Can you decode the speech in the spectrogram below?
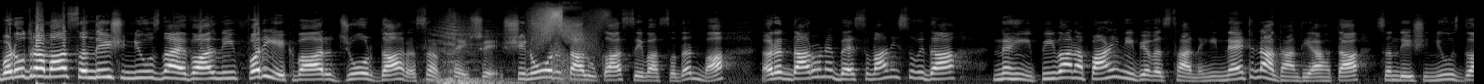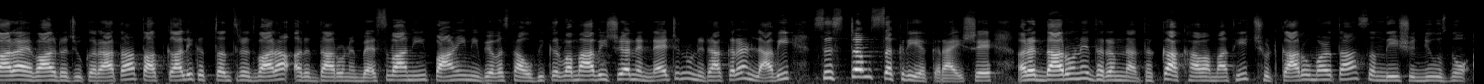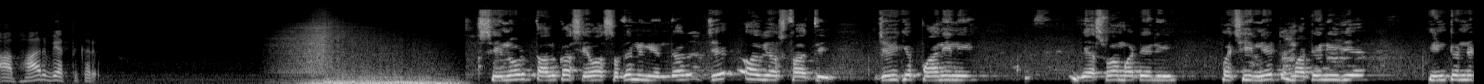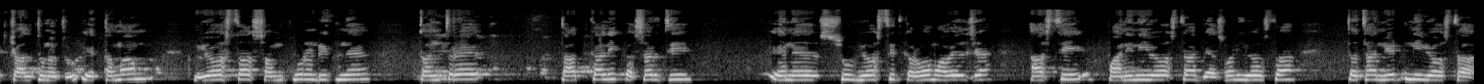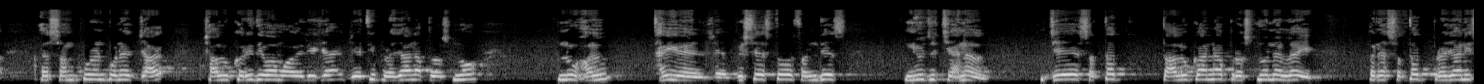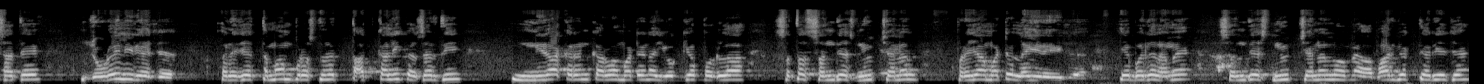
વડોદરામાં સંદેશ ન્યૂઝના અહેવાલની ફરી એકવાર જોરદાર અસર થઈ છે. શિનોર તાલુકા સેવા સદનમાં અરજદારોને બેસવાની સુવિધા નહીં, પીવાના પાણીની વ્યવસ્થા નહીં. નેટના ધાંધિયા હતા. સંદેશ ન્યૂઝ દ્વારા અહેવાલ રજૂ કરાતા તાત્કાલિક તંત્ર દ્વારા અરજદારોને બેસવાની, પાણીની વ્યવસ્થા ઊભી કરવામાં આવી છે અને નેટનું નિરાકરણ લાવી સિસ્ટમ સક્રિય કરાઈ છે. અરજદારોને ધર્મના ધક્કા ખાવામાંથી છુટકારો મળતા સંદેશ ન્યૂઝનો આભાર વ્યક્ત કર્યો. સિનોર તાલુકા સેવા સદનની અંદર જે અવ્યવસ્થા હતી, જેવી કે પાણીની બેસવા માટેની, પછી નેટ માટેની જે ઇન્ટરનેટ ચાલતું નહોતું, એ તમામ વ્યવસ્થા સંપૂર્ણ રીતને તંત્રે તાત્કાલિક અસરથી એને સુવ્યવસ્થિત કરવામાં આવેલ છે. આજથી પાણીની વ્યવસ્થા, બેસવાની વ્યવસ્થા તથા નેટની વ્યવસ્થા એ સંપૂર્ણપણે જા, ચાલુ કરી દેવામાં આવેલી છે, જેથી પ્રજાના પ્રશ્નોનું હલ થઈ ગયેલ છે. વિશેષ તો સંદેશ ન્યૂઝ ચેનલ જે સતત તાલુકાના પ્રશ્નોને લઈ અને સતત પ્રજાની સાથે જોડાયેલી રહે છે અને જે તમામ પ્રશ્નોને તાત્કાલિક અસરથી નિરાકરણ કરવા માટેના યોગ્ય પગલાં સતત સંદેશ ન્યૂઝ ચેનલ પ્રજા માટે લઈ રહી છે. એ બદલ અમે સંદેશ ન્યૂઝ ચેનલનો અમે આભાર વ્યક્ત કરીએ છીએ.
